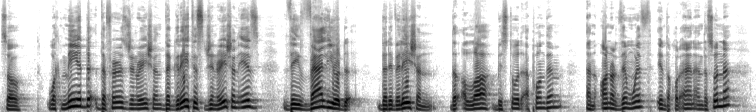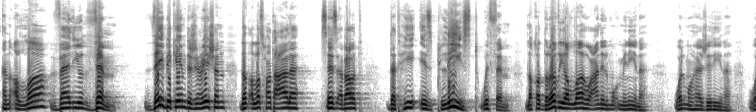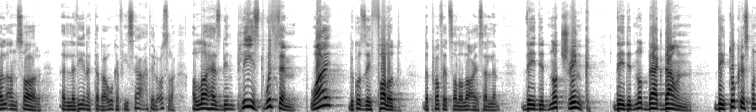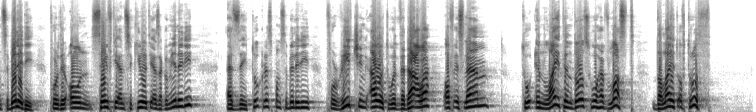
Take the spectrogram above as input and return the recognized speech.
So, what made the first generation the greatest generation is they valued the revelation that Allah bestowed upon them and honored them with in the Quran and the Sunnah, and Allah valued them. They became the generation that Allah subhanahu wa ta'ala says about that He is pleased with them. لقد رضي الله عن المؤمنين والمهاجرين والأنصار الذين اتبعوك في ساعة العسرة. Allah has been pleased with them. Why? Because they followed the Prophet ﷺ. They did not shrink. They did not back down. They took responsibility for their own safety and security as a community as they took responsibility for reaching out with the da'wah of Islam to enlighten those who have lost the light of truth,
